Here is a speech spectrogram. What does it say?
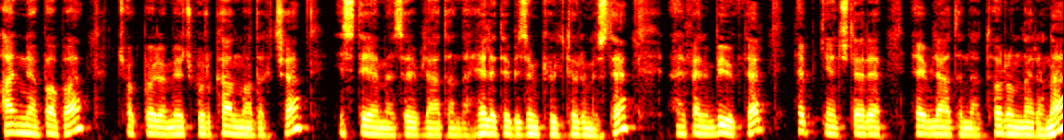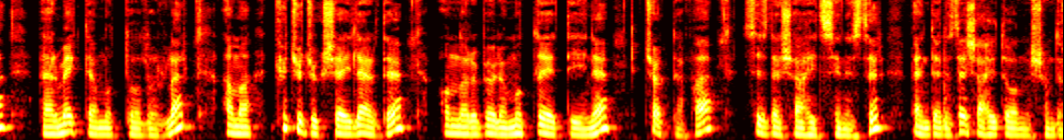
Anne baba çok böyle mecbur kalmadıkça isteyemez evladında. Hele de bizim kültürümüzde efendim büyükler hep gençlere, evladına, torunlarına vermekle mutlu olurlar. Ama küçücük şeyler de onları böyle mutlu ettiğine çok defa siz de şahitsinizdir. Ben denize şahit olmuşumdur.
